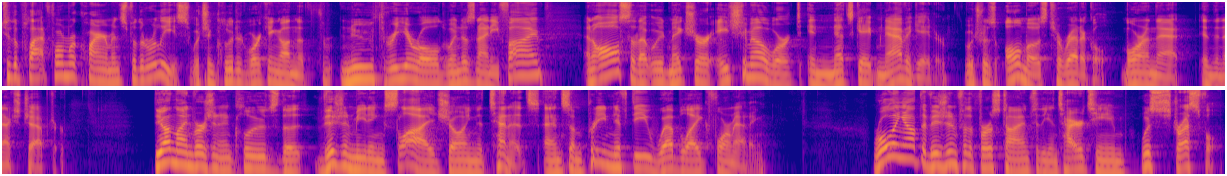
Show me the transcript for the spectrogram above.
to the platform requirements for the release, which included working on the th- new three year old Windows 95 and also that we would make sure HTML worked in Netscape Navigator, which was almost heretical. More on that in the next chapter. The online version includes the Vision Meeting slide showing the tenets and some pretty nifty web like formatting. Rolling out the vision for the first time to the entire team was stressful.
